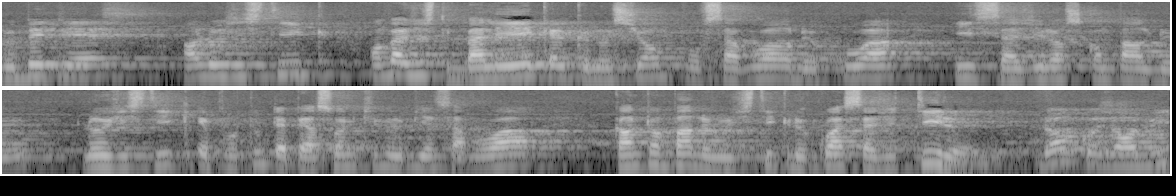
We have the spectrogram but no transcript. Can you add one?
le BTS en logistique, on va juste balayer quelques notions pour savoir de quoi il s'agit lorsqu'on parle de logistique et pour toutes les personnes qui veulent bien savoir quand on parle de logistique, de quoi s'agit-il Donc aujourd'hui,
